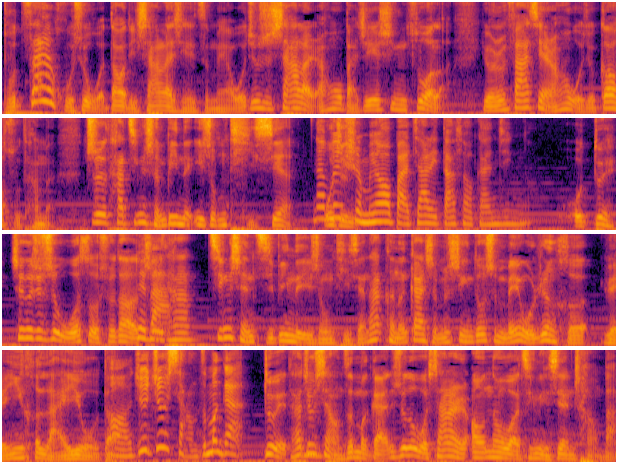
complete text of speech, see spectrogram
不在乎说我到底杀了谁怎么样，我就是杀了，然后我把这些事情做了，有人发现，然后我就告诉他们，这是他精神病的一种体现。那为什么要把家里打扫干净呢？哦，对，这个就是我所说到的，对吧这是他精神疾病的一种体现。他可能干什么事情都是没有任何原因和来由的。哦，就就想这么干。对，他就想这么干，就觉得我杀了人，哦，那我要清理现场吧。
